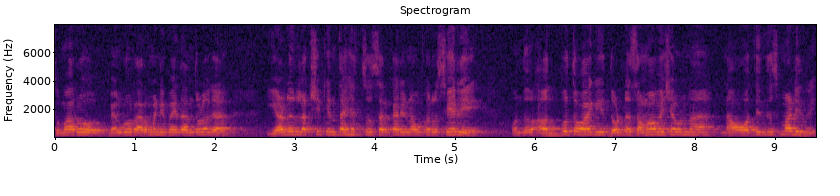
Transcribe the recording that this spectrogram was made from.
ಸುಮಾರು ಬೆಂಗಳೂರು ಅರಮನೆ ಮೈದಾನದೊಳಗೆ ಎರಡು ಲಕ್ಷಕ್ಕಿಂತ ಹೆಚ್ಚು ಸರ್ಕಾರಿ ನೌಕರರು ಸೇರಿ ಒಂದು ಅದ್ಭುತವಾಗಿ ದೊಡ್ಡ ಸಮಾವೇಶವನ್ನು ನಾವು ಅವತ್ತಿನ ದಿವಸ ಮಾಡಿದ್ವಿ.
